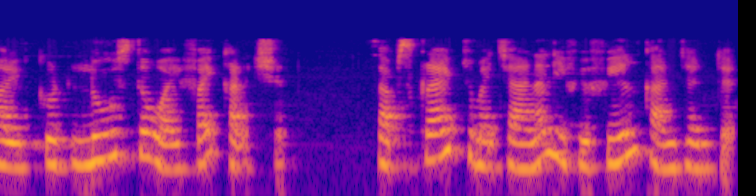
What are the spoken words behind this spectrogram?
or you could lose the Wi-Fi connection. Subscribe to my channel if you feel contented.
